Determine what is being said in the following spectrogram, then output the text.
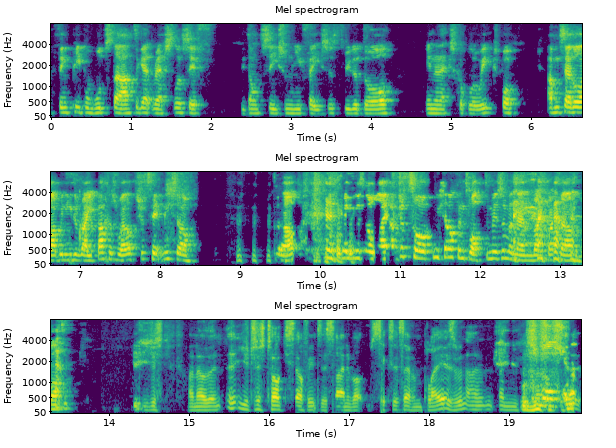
I think people would start to get restless if they don't see some new faces through the door in the next couple of weeks. But having said all that, we need a right back as well. It's just hit me, so. I've just talked myself into optimism and then right back down the bottom. You just, I know that uh, you just talked yourself into signing about six or seven players, and, and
